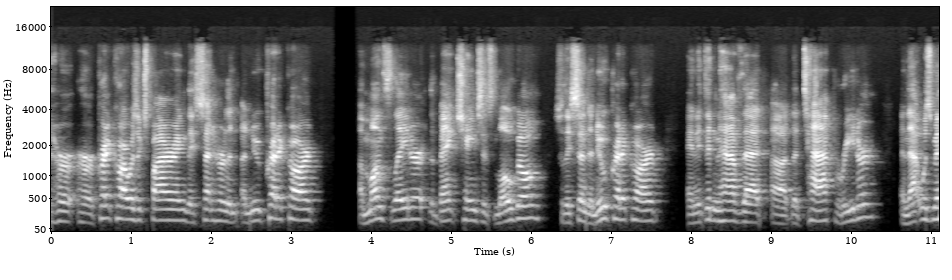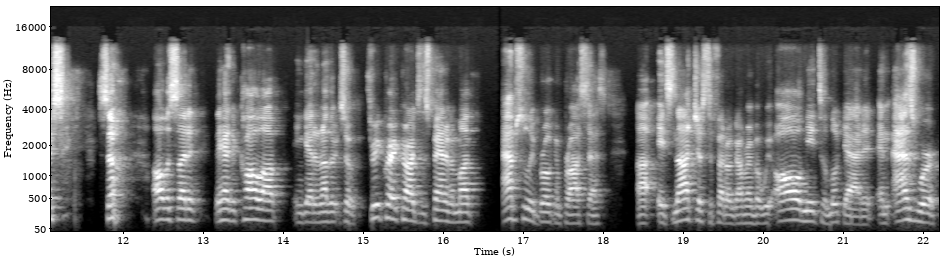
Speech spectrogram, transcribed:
Her her credit card was expiring. They sent her a new credit card. A month later, the bank changed its logo, so they sent a new credit card, and it didn't have that uh, the tap reader, and that was missing. So all of a sudden, they had to call up and get another. So three credit cards in the span of a month. Absolutely broken process. Uh, it's not just the federal government, but we all need to look at it. And as we're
